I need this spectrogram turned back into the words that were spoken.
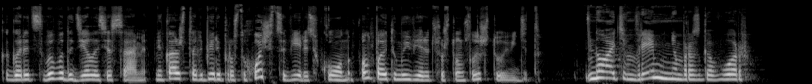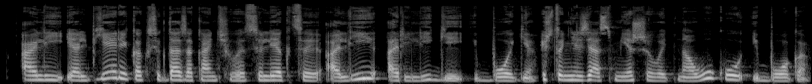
как говорится, выводы делайте сами. Мне кажется, Альбери просто хочется верить в клонов. Он поэтому и верит все, что он слышит и увидит. Ну а тем временем разговор Али и Альбьери, как всегда, заканчивается лекцией Али о религии и Боге, и что нельзя смешивать науку и Бога.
